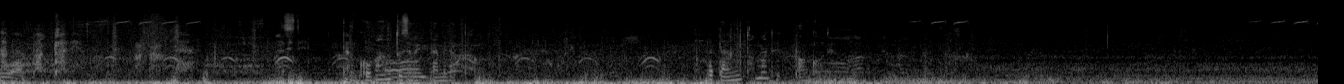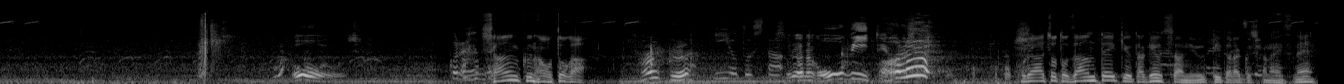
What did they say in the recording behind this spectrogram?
たマジで。多分5番ウッドじゃないとダメだっただってあの球でバンカーだよおおこれシャンクな音が。3区いい音した。それはなんか OB っていうこれはちょっと暫定球竹内さんに打っていただくしかないですね。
